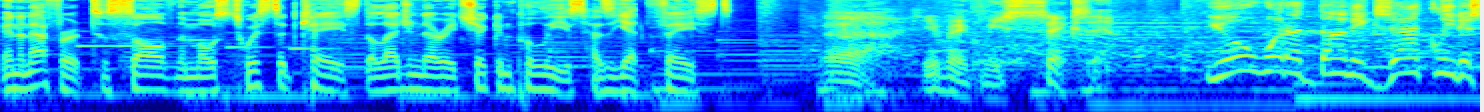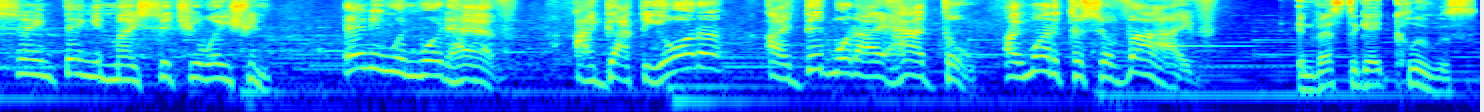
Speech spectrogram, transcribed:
in an effort to solve the most twisted case the legendary Chicken Police has yet faced. Ugh, you make me sick, Zip. You would have done exactly the same thing in my situation. Anyone would have. I got the order, I did what I had to. I wanted to survive. Investigate clues.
